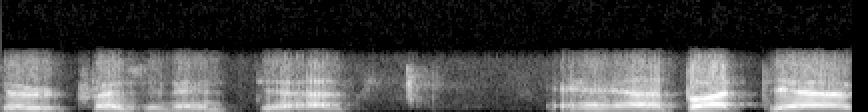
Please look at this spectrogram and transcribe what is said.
third president. Uh, uh, but uh,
